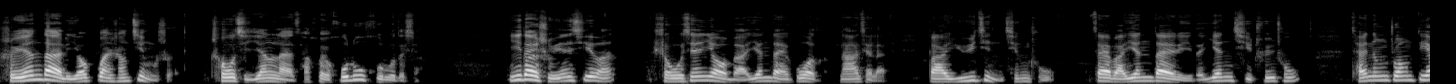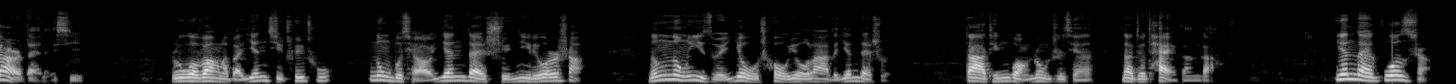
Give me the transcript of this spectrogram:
水烟袋里要灌上净水，抽起烟来才会呼噜呼噜的响。一袋水烟吸完，首先要把烟袋锅子拿起来，把余烬清除，再把烟袋里的烟气吹出，才能装第二袋来吸。如果忘了把烟气吹出，弄不巧，烟袋水逆流而上，能弄一嘴又臭又辣的烟袋水。大庭广众之前，那就太尴尬。烟袋锅子上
